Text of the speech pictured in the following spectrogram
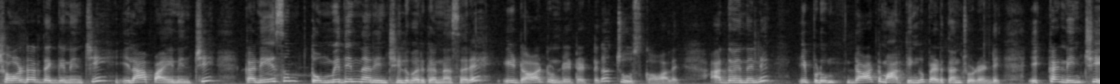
షోల్డర్ దగ్గర నుంచి ఇలా పైనుంచి కనీసం తొమ్మిదిన్నర ఇంచుల వరకు అన్నా సరే ఈ డాట్ ఉండేటట్టుగా చూసుకోవాలి. అర్థమైందండి? ఇప్పుడు డాట్ మార్కింగ్ పెడతాను చూడండి. ఇక్కడి నుంచి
